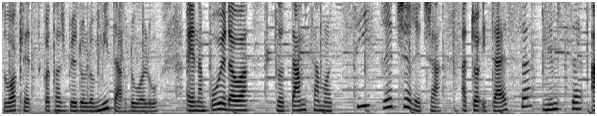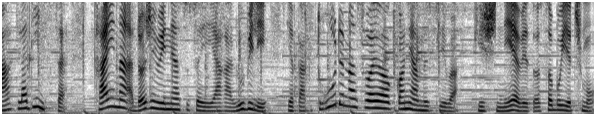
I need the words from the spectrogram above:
Zorklec, kotraž bi do Lomitah dolu, a je nam povedala, so tam samo tri reči reča, a to italsce, nemsce a ladinsce. Krajina a doživljenja so se jara ljubili, je pak trude na svojega konja mislila, kiš ne ve za sobo ječmo.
